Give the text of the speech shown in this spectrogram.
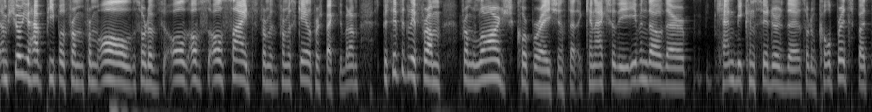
I'm sure you have people from, from all sort of all, all all sides from a, from a scale perspective, but I'm specifically from from large corporations that can actually, even though they're can be considered the sort of culprits, but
